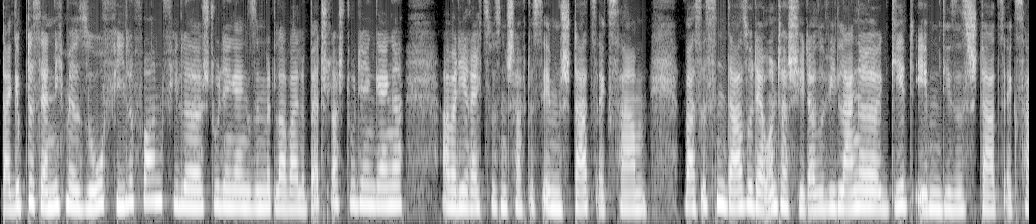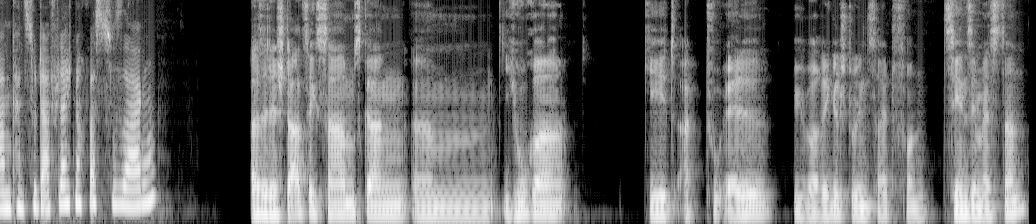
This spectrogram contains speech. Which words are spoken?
Da gibt es ja nicht mehr so viele von. Viele Studiengänge sind mittlerweile Bachelorstudiengänge, aber die Rechtswissenschaft ist eben Staatsexamen. Was ist denn da so der Unterschied? Also wie lange geht eben dieses Staatsexamen? Kannst du da vielleicht noch was zu sagen? Also der Staatsexamensgang ähm, Jura geht aktuell über Regelstudienzeit von zehn Semestern.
